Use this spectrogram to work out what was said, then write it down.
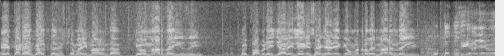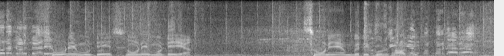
ਇਹ ਤੁਹਾਡਾ ਗਲਤ ਸਿਸਟਮ ਆਈ ਮਾਰਨ ਦਾ। ਕਿਉਂ ਮਾਰਦਾ ਜੀ ਤੁਸੀਂ? ਕੋਈ ਪਬਲਿਕ ਜਾ ਰਹੀ ਲੇਡੀਜ਼ਾਂ ਜਾ ਰਹੀਆਂ ਕਿਉਂ ਮਤਲਬ ਹੈ ਮਾਰਨ ਦਾ ਜੀ? ਉੱਤੋਂ ਤੁਸੀਂ ਹਜੇ ਵੀ ਉਹਦਾ ਗੱਲ ਪੈ ਰਹੇ ਸੋਹਣੇ ਮੁੰਡੇ ਸੋਹਣੇ ਮੁੰਡੇ ਆ। ਸੋਹਣੇ ਗੁਰੂ ਸਾਹਿਬ ਦੀ ਪੱਤਰਕਾਰ ਆ। ਇਹ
